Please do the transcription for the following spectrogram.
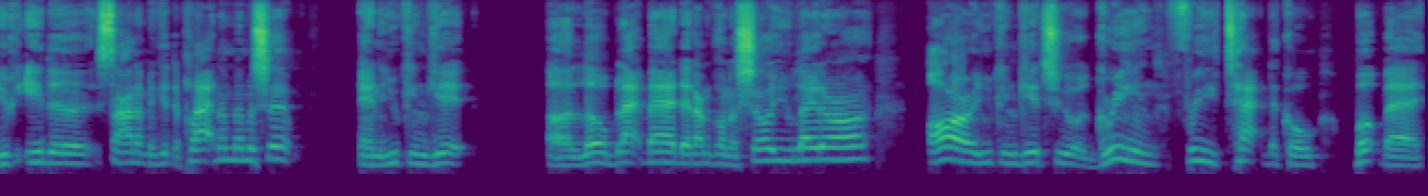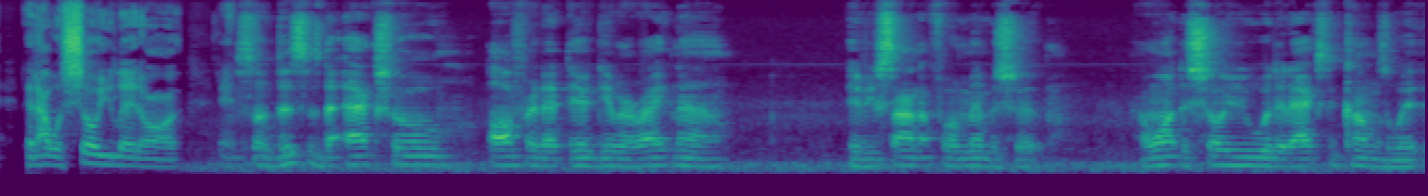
You can either sign up and get the platinum membership, and you can get a little black bag that I'm going to show you later on, or you can get you a green free tactical book bag that I will show you later on. And so this is the actual offer that they're giving right now if you sign up for a membership. I want to show you what it actually comes with.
